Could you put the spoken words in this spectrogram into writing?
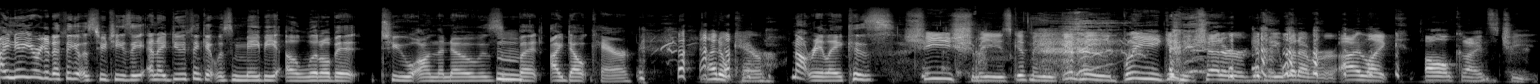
I knew you were going to think it was too cheesy, and I do think it was maybe a little bit too on the nose, hmm. but I don't care. I don't care. Not really, because Cheese, schmees. Give me, give me brie, give me cheddar, give me whatever. I like all kinds of cheese.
